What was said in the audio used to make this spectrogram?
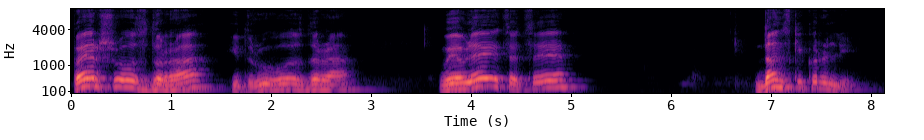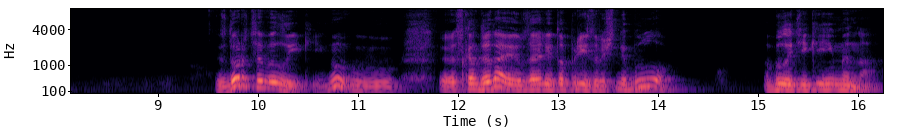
першого здора і другого здора. Виявляється, це данські королі. Здор це великий. Ну, у е, Скандинавії взагалі то прізвищ не було, а були тільки імена.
